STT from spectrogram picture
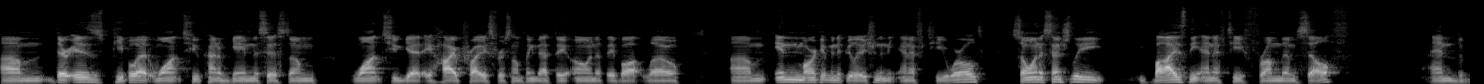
um, there is people that want to kind of game the system, want to get a high price for something that they own that they bought low. Um, in market manipulation in the NFT world, someone essentially buys the NFT from themselves. And the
